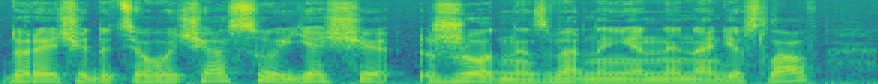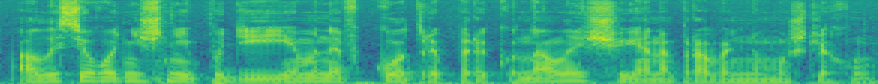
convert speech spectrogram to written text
До речі, до цього часу я ще жодне звернення не надіслав, але сьогоднішні події мене вкотре переконали, що я на правильному шляху.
